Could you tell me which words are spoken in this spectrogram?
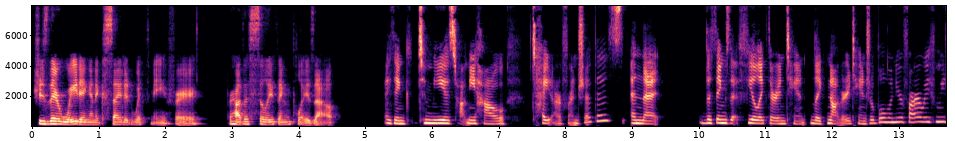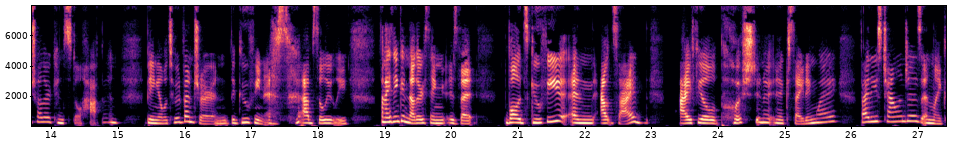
She's there waiting and excited with me for for how this silly thing plays out. I think to me has taught me how tight our friendship is and that the things that feel like they're intan- like not very tangible when you're far away from each other can still happen. Being able to adventure and the goofiness absolutely. And i think another thing is that while it's goofy and outside i feel pushed in, a, an exciting way by these challenges and like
